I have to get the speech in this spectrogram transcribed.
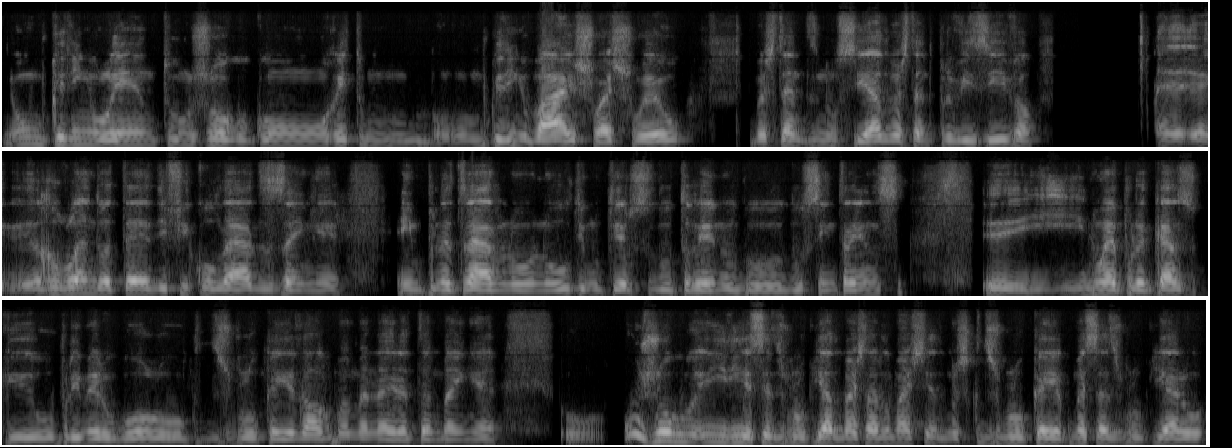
um bocadinho lento, um jogo com um ritmo um bocadinho baixo, acho eu, bastante denunciado, bastante previsível, eh, eh, revelando até dificuldades em, em penetrar no, no, último terço do terreno do, do Sintrense, e, e, não é por acaso que o primeiro golo, o que desbloqueia de alguma maneira também a, o, o jogo iria ser desbloqueado mais tarde ou mais cedo, mas que desbloqueia, começa a desbloquear o,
